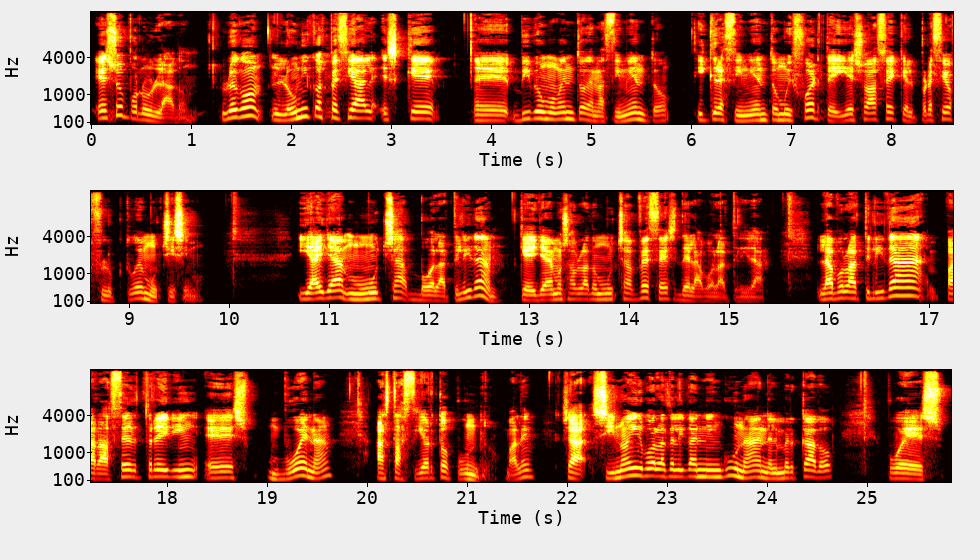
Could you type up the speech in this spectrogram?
eso por un lado. Luego, lo único especial es que eh, vive un momento de nacimiento y crecimiento muy fuerte y eso hace que el precio fluctúe muchísimo. Y haya mucha volatilidad, que ya hemos hablado muchas veces de la volatilidad. La volatilidad para hacer trading es buena hasta cierto punto, ¿vale? O sea, si no hay volatilidad ninguna en el mercado, pues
